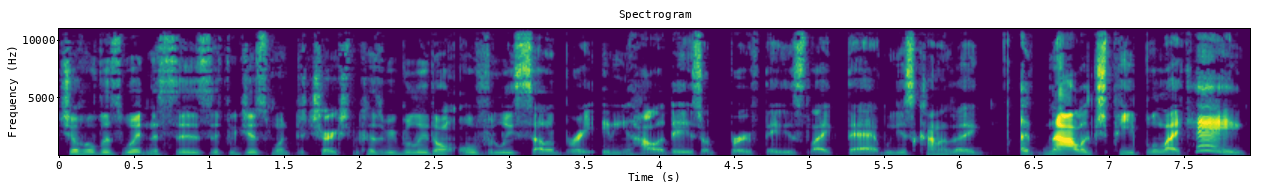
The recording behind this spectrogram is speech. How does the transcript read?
Jehovah's Witnesses if we just went to church because we really don't overly celebrate any holidays or birthdays like that. We just kind of like acknowledge people, like hey,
